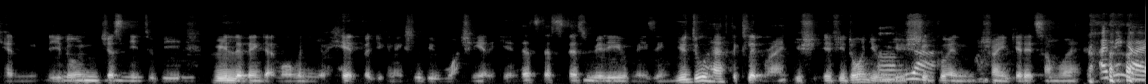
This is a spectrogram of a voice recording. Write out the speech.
can you don't just need to be reliving that moment in your head, but you can actually be watching it again. That's that's that's really amazing. You do have the clip, right? You sh- if you don't, you Uh, you yeah. should go and try and get it somewhere. I think I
